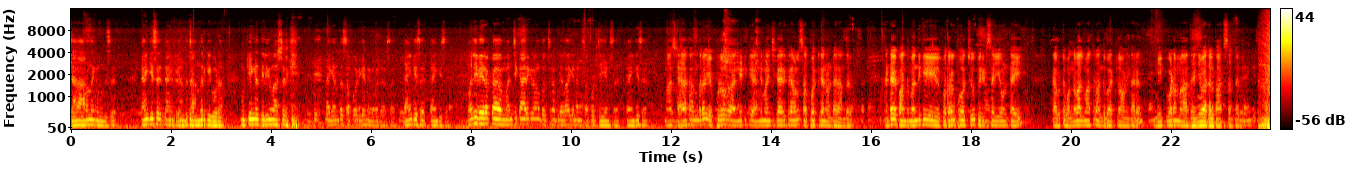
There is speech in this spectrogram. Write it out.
చాలా ఆనందంగా ఉంది sir thank you sir thank you అందరికీ కూడా. ముఖ్యంగా తెలుగు మాస్టర్కి. నాకు ఎంత సపోర్ట్గా నిలబడ్డారు sir. Thank you sir thank you sir మళ్ళీ వేరొక మంచి కార్యక్రమంతో వచ్చినప్పుడు ఎలాగే నన్ను సపోర్ట్ చేయండి సార్ థ్యాంక్ యూ సార్ మా స్టాఫ్ అందరూ ఎప్పుడూ అన్నిటికీ అన్ని మంచి కార్యక్రమాలు సపోర్ట్గానే ఉంటారు అందరూ. అంటే కొంతమందికి కుదరకపోవచ్చు పీరియడ్స్ అయ్యి ఉంటాయి. కాబట్టి ఉన్న వాళ్ళు మాత్రం అందుబాటులో ఉంటారు. మీకు కూడా మా ధన్యవాదాలు పాఠశాల తరఫున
